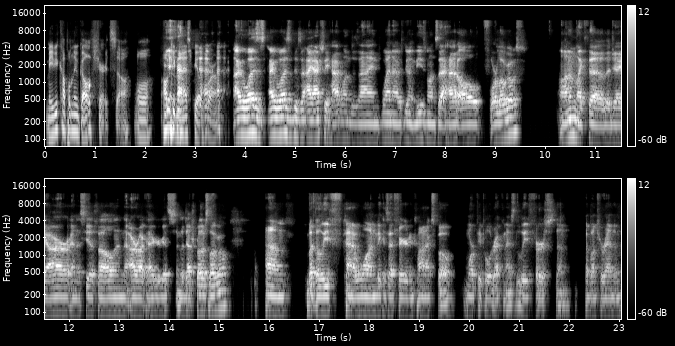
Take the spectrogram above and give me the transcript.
maybe a couple new golf shirts. So we'll I'll yeah. keep my eyes peeled for them. I was I was desi- I actually had one designed when I was doing these ones that had all four logos on them, like the the J-AAR and the CFL and the R Rock aggregates and the Dutch Brothers logo. Um, but the Leaf kind of won because I figured in ConExpo more people would recognize the leaf first than a bunch of random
